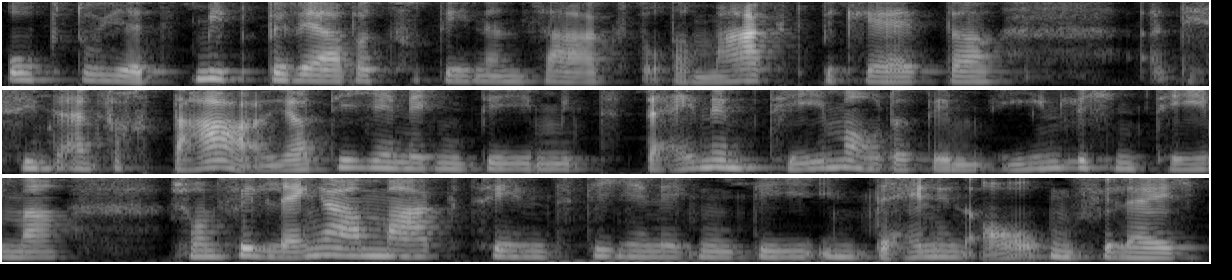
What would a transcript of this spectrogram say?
ob du jetzt Mitbewerber zu denen sagst oder Marktbegleiter, die sind einfach da, ja, diejenigen, die mit deinem Thema oder dem ähnlichen Thema schon viel länger am Markt sind, diejenigen, die in deinen Augen vielleicht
